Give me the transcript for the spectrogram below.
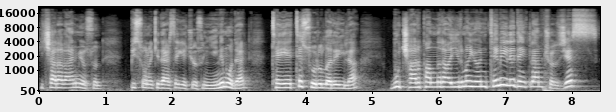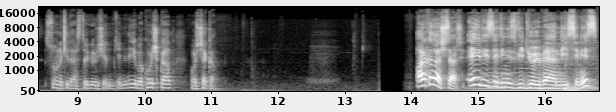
Hiç ara vermiyorsun. Bir sonraki derse geçiyorsun. Yeni model TYT sorularıyla bu çarpanları ayırma yöntemiyle denklem çözeceğiz. Sonraki derste görüşelim. Kendine iyi bak. Hoş kal. Hoşça kal. Arkadaşlar eğer izlediğiniz videoyu beğendiyseniz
